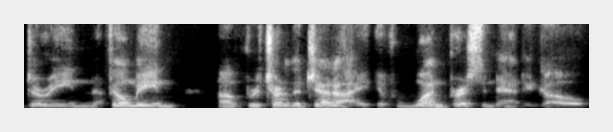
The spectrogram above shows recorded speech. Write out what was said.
during filming of Return of the Jedi, if one person had to go,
